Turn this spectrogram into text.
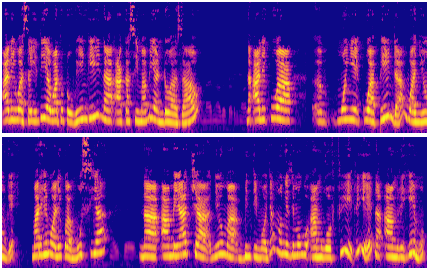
aliwasaidia watoto wengi na akasimamia ndoa zao na alikuwa uh, mwenye kuwapenda wanyonge. Marehemu alikuwa musia na ameacha nyuma binti moja. Mwenyezi mungu amghofirie na amrehemu.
